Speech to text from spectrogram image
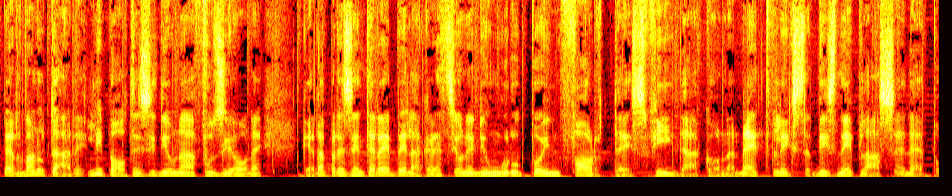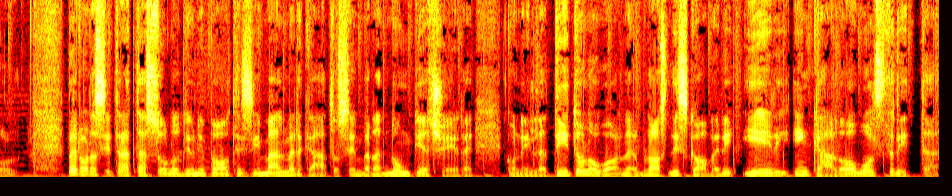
per valutare l'ipotesi di una fusione che rappresenterebbe la creazione di un gruppo in forte sfida con Netflix, Disney Plus ed Apple. Per ora si tratta solo di un'ipotesi, ma al mercato sembra non piacere, con il titolo Warner Bros. Discovery ieri in calo a Wall Street.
